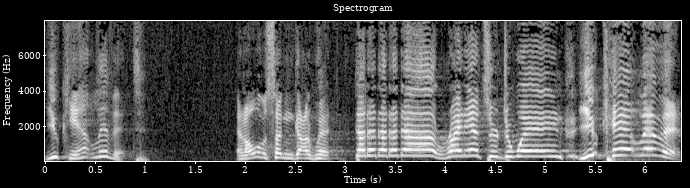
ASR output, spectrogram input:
You can't live it. And all of a sudden, God went, da da da da da, right answer, Dwayne. You can't live it.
